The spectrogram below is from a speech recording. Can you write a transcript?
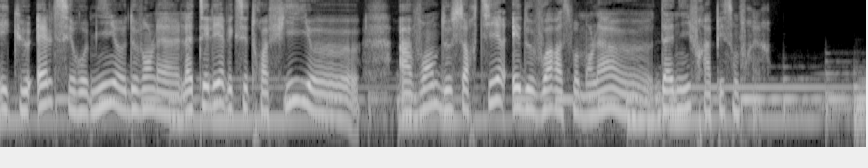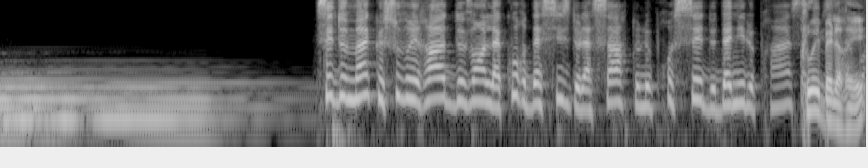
et que elle s'est remis devant la, la, télé avec ses trois filles avant de sortir et de voir à ce moment-là Dany frapper son frère. C'est demain que s'ouvrira devant la cour d'assises de la Sarthe le procès de Dany Le Prince. Chloé Belleret,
